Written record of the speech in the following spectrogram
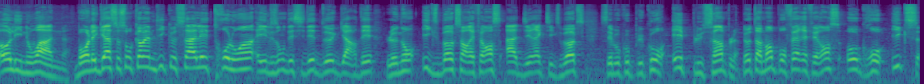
All-in-One. Bon les gars se sont quand même dit que ça allait trop loin et ils ont décidé de garder le nom Xbox en référence à Direct Xbox. C'est beaucoup plus court et plus simple, notamment pour faire référence au gros X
